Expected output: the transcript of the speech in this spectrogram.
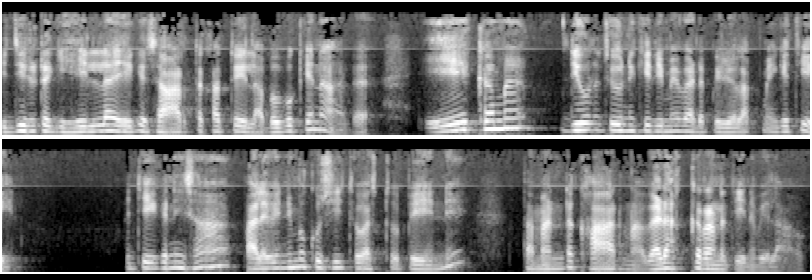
ඉදිරියට ගිහිල්ලා ඒකේ සාර්ථකත්වයේ ලැබව කෙනාට ඒකම දියුණු තුණු කිරීමේ වැඩපිළිවෙලක් මේකේ තියෙනවා. ඒක නිසා පළවෙනිම කුසීත වස්තුව පේන්නේ Tamanට කාරණා වැඩක් කරන්න තියෙන වෙලාවක.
